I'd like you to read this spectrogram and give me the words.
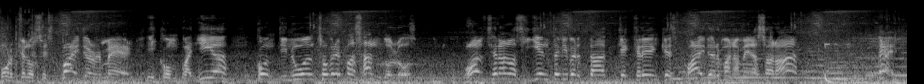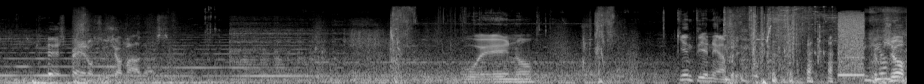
porque los Spider-Man y compañía continúan sobrepasándolos. ¿Cuál será la siguiente libertad que creen que Spider-Man amenazará? ¡Hey! Espero sus llamadas. Bueno. ¿Quién tiene hambre? Dios, Yo.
